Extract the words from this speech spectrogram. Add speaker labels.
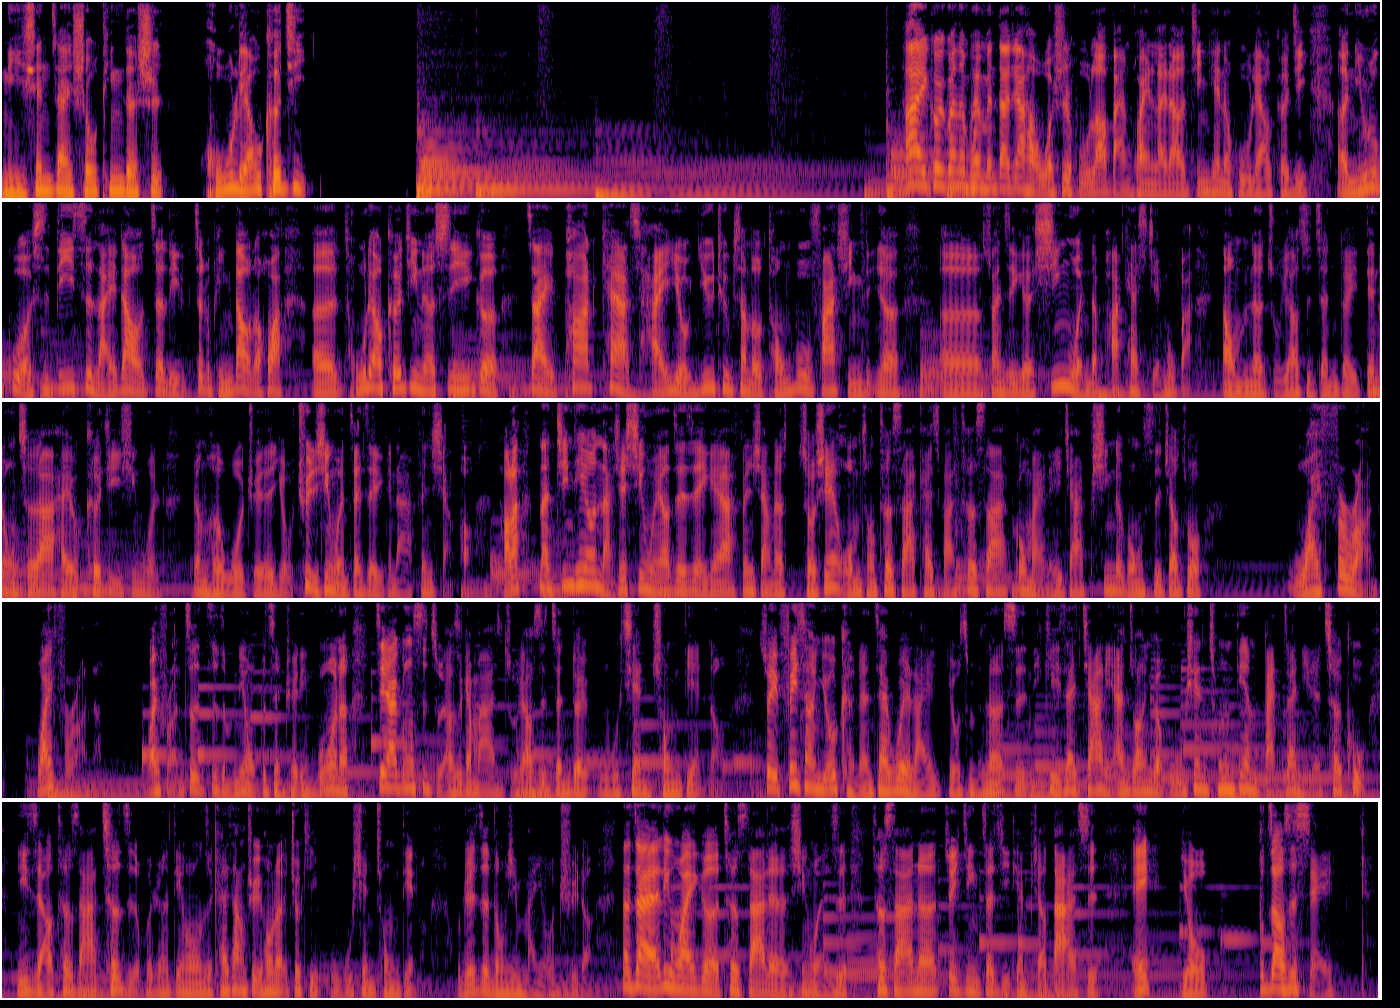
Speaker 1: 你现在收听的是《胡聊科技》。嗨，各位观众朋友们，大家好，我是胡老板，欢迎来到今天的胡聊科技。呃，你如果是第一次来到这里这个频道的话，呃，胡聊科技呢是一个在 Podcast 还有 YouTube 上头同步发行的，呃，算是一个新闻的 Podcast 节目吧。那我们呢主要是针对电动车啊，还有科技新闻。任何我觉得有趣的新闻，在这里跟大家分享哦。好了，那今天有哪些新闻要在这里跟大家分享呢？首先，我们从特斯拉开始吧。特斯拉购买了一家新的公司，叫做 WiFi Run Wi-Fi 这字怎么念？我不是很确定。不过呢，这家公司主要是干嘛？主要是针对无线充电哦。所以非常有可能在未来有什么呢？是你可以在家里安装一个无线充电板在你的车库，你只要特斯拉车子或者电动车开上去以后呢，就可以无线充电了。我觉得这东西蛮有趣的。那再来另外一个特斯拉的新闻是，特斯拉呢最近这几天比较大的是，诶，有不知道是谁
